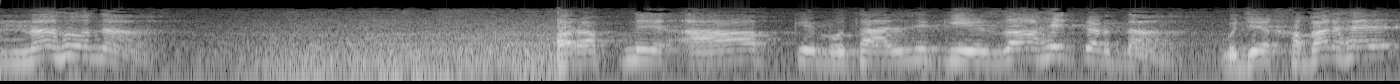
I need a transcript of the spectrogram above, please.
نہ ہونا اور اپنے آپ کے متعلق یہ ظاہر کرنا مجھے خبر ہے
